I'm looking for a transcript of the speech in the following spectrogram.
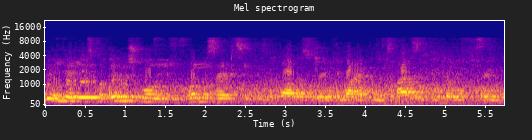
Ну, Є, є, спортивні школи, є футбольні секції, які зверталися вже, які мають на меценації, які готові їх підтримати.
